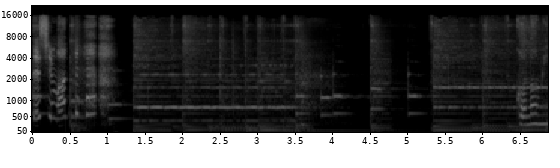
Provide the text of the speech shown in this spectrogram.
てしまって。この実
